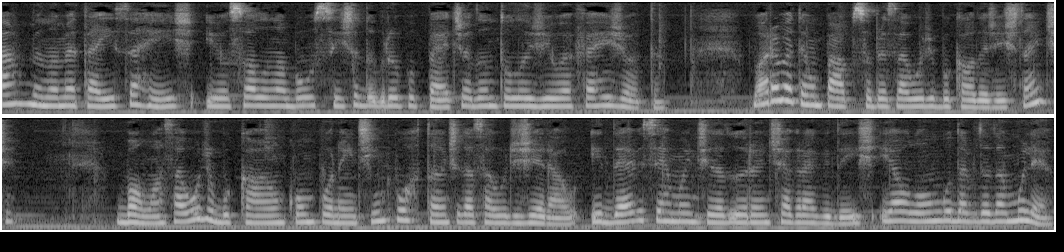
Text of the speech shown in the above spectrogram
Olá, meu nome é Thaisa Reis e eu sou aluna bolsista do grupo PET Odontologia UFRJ. Bora bater um papo sobre a saúde bucal da gestante? Bom, a saúde bucal é um componente importante da saúde geral e deve ser mantida durante a gravidez e ao longo da vida da mulher.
